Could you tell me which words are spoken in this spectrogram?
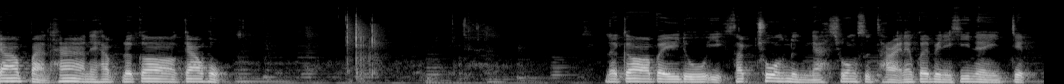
0985 นะครับ แล้วก็ 96 แล้วก็ไปดูอีกสักช่วงหนึ่งนะช่วงสุดท้ายนะครับก็เป็นที่ใน 7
